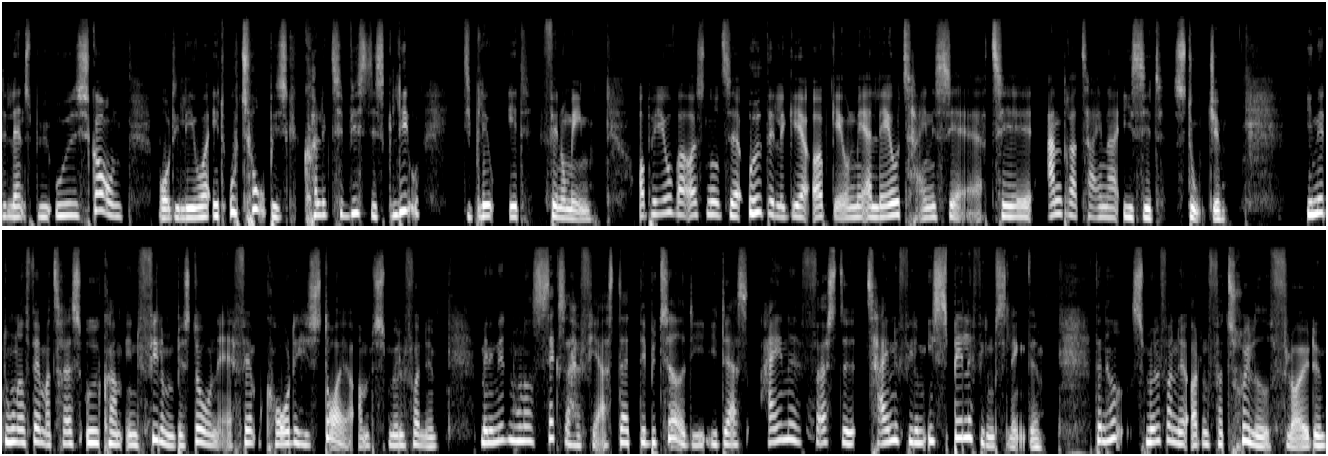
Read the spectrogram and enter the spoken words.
landsby ude i skoven, hvor de lever et utopisk kollektivistisk liv, de blev et fænomen. Og P.O. var også nødt til at uddelegere opgaven med at lave tegneserier til andre tegnere i sit studie. I 1965 udkom en film bestående af fem korte historier om smølferne. Men i 1976 der debuterede de i deres egne første tegnefilm i spillefilmslængde. Den hed Smølferne og den fortryllede fløjte.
